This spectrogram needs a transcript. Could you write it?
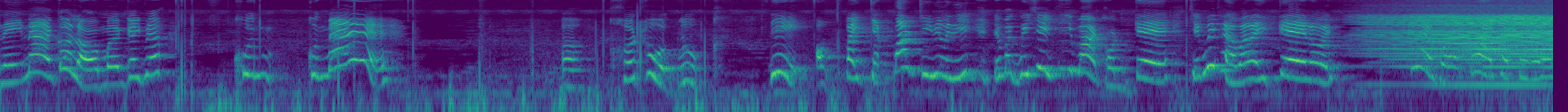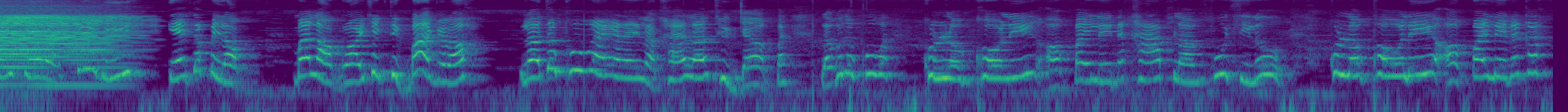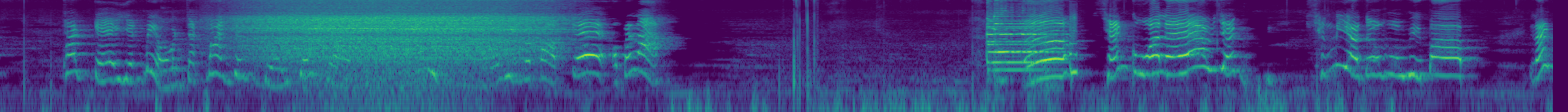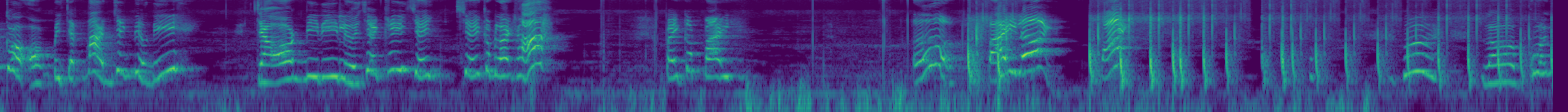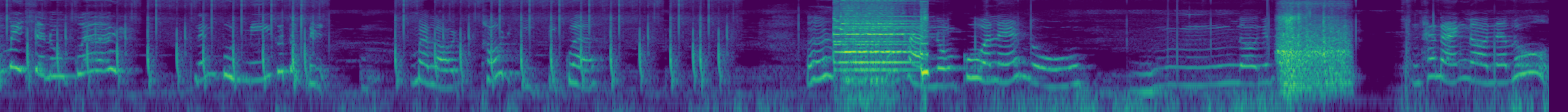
ในหน้าก็หล่อเหมือนกันนะ คุณคุณแม่ เออขอโทษ ลูก นี่ออกไปจากบ้านจริงในวันนี้ เดี๋ยวมันไม่ใช่ที่บ้านของแกฉันไม่ถามอะไรแกเลยแม่บอกว่าจะทำอะไรให้แกแค่นี้แกต้องไปหลอก มาหลอกร้อยฉันถึงบ้านกันเหรอ เราต้องพูดว่าอะไรหรอคะแล้วถึงจะออกไป เราก็ต้องพูดว่าคุณลุงโคลีออกไปเลยนะครับลองพูดสิลูก คุณลุงโคลีออกไปเลยนะคะ ถ้าแกยังไม่ออกจากบ้านฉันเดี๋ยวฉันจะเอน กออกไปล่ะ เออ ฉันกลัวแล้ว ฉัน ฉันไม่อยากโดนงูผีปอบนั่นก็ออกไปจากบ้านฉันเดี๋ยวนี้ จะออกดีๆหรือฉันแค่ใช้ใช้กำลังคะไปก็ไป เออ ไปเลย ไปเฮ้ยหลอกคนไม่สนุกเลย นั้นพรุ่งนี้ก็ต้องไป มาหลอกเขาอีกดีกว่า เออค่ะหนูกลัวแล้วหนูนอนกันถ้านังนอนนะลูก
